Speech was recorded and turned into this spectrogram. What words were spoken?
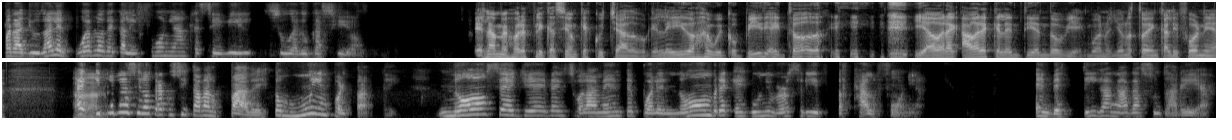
para ayudar al pueblo de California a recibir su educación. Es la mejor explicación que he escuchado, porque he leído a Wikipedia y todo, y, ahora, ahora es que lo entiendo bien. Bueno, yo no estoy en California. y quiero ah. decir otra cosita a los padres, esto es muy importante. No se lleven solamente por el nombre que es University of California. Investigan, hagan su tarea.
